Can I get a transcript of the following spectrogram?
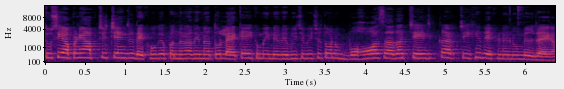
ਤੁਸੀਂ ਆਪਣੇ ਆਪ 'ਚ ਚੇਂਜ ਦੇਖੋਗੇ 15 ਦਿਨਾਂ ਤੋਂ ਲੈ ਕੇ 1 ਮਹੀਨੇ ਦੇ ਵਿੱਚ ਵਿੱਚ ਤੁਹਾਨੂੰ ਬਹੁਤ ਜ਼ਿਆਦਾ ਚੇਂਜ ਘਰ 'ਚ ਹੀ ਦੇਖਣ ਨੂੰ ਮਿਲ ਜਾਏਗਾ।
